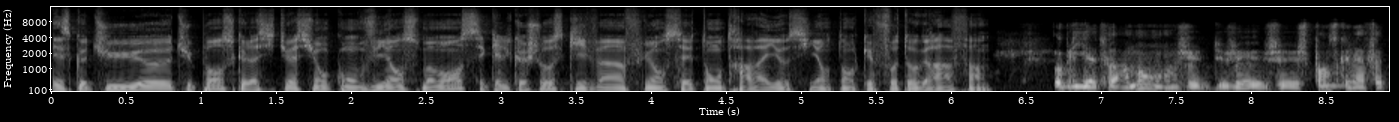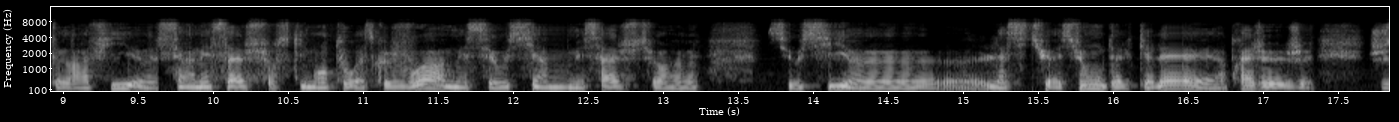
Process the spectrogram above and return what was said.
Est-ce que tu, euh, tu penses que la situation qu'on vit en ce moment, c'est quelque chose qui va influencer ton travail aussi en tant que photographe? Obligatoirement. Je, je, je, pense que la photographie, euh, c'est un message sur ce qui m'entoure et ce que je vois, mais c'est aussi un message sur, euh, c'est aussi euh, la situation telle qu'elle est. Après, je, je, je,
